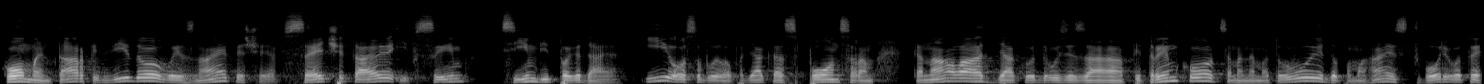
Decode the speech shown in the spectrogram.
коментар під відео. Ви знаєте, що я все читаю і всім, всім відповідаю. І особливо подяка спонсорам канала. Дякую, друзі, за підтримку. Це мене мотивує, допомагає створювати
